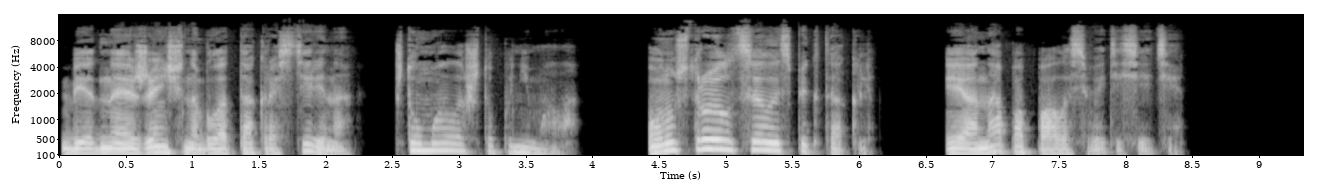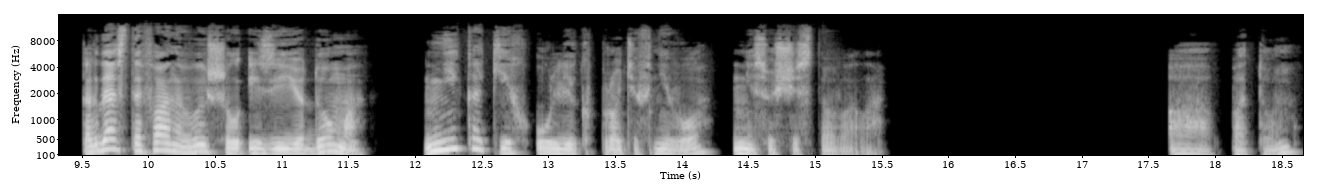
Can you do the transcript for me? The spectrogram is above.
Бедная женщина была так растеряна, что мало что понимала. Он устроил целый спектакль, и она попалась в эти сети. Когда Стефан вышел из ее дома, никаких улик против него не существовало. А потом?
